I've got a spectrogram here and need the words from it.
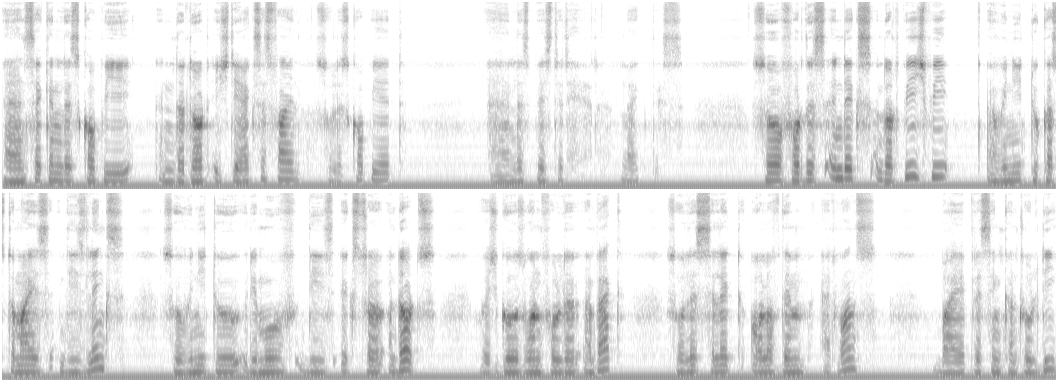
And second let's copy the .htaccess file. So let's copy it and let's paste it here like this. So for this index.php uh, we need to customize these links. So we need to remove these extra dots which goes one folder back. So let's select all of them at once by pressing Ctrl D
